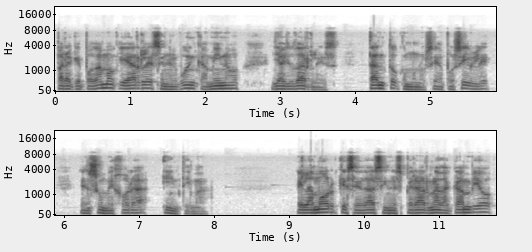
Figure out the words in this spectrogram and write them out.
para que podamos guiarles en el buen camino y ayudarles, tanto como nos sea posible, en su mejora íntima. El amor que se da sin esperar nada cambio,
